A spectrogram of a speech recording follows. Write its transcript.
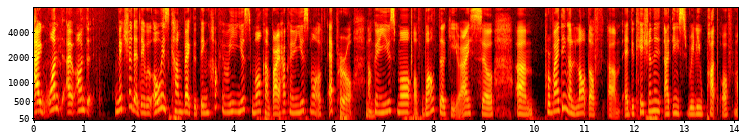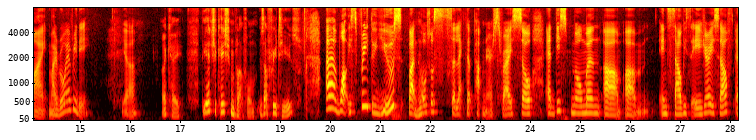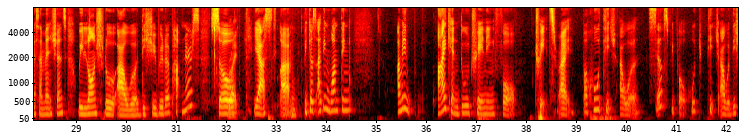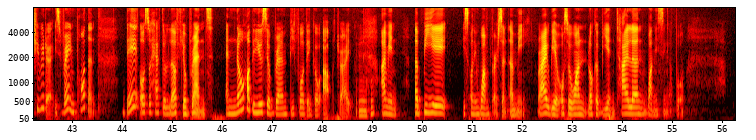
I want I want to make sure that they will always come back to think how can we use more Campari? How can we use more of Aperol? How can we use more of wild turkey, right? So um, providing a lot of um, education, I think is really part of my, my role every day. Yeah. Okay. The education platform, is that free to use? Uh, well, it's free to use, but also selected partners, right? So at this moment, um, um, in Southeast Asia itself, as I mentioned, we launched through our distributor partners. So Right. yes, um, because I think one thing, I mean, I can do training for trades, right? But who teach our salespeople? Who teach our distributor? It's very important. They also have to love your brand and know how to use your brand before they go out, right? I mean, a BA is only one person, a me, right? We have also one local BA in Thailand, one in Singapore.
